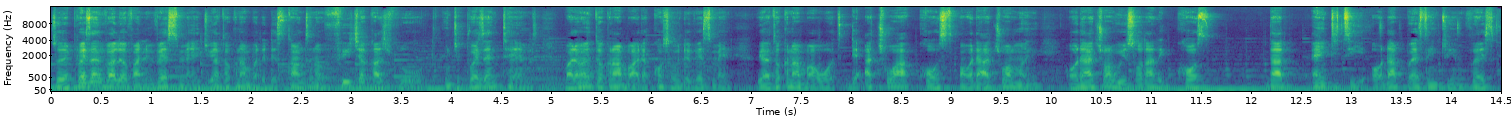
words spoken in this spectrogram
So the present value of an investment, we are talking about the discounting of future cash flow into present terms. But when we're talking about the cost of the investment, we are talking about what the actual cost or the actual money or the actual resource that it costs that entity or that person to invest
